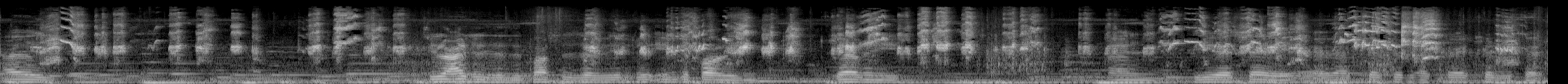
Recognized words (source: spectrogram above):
I delighted that the bosses of Inter- Interpol in Germany and USA have accepted our correction request,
